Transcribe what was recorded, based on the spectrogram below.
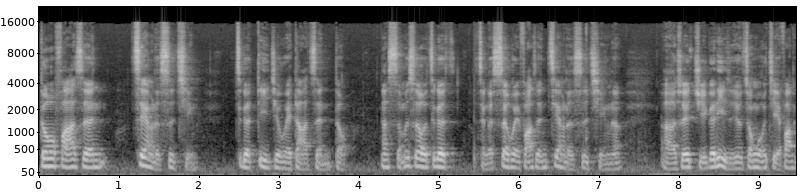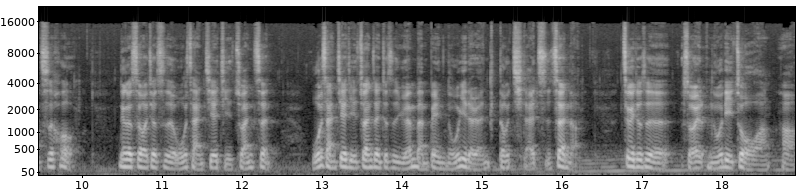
都发生这样的事情，这个地就会大震动。那什么时候这个整个社会发生这样的事情呢？啊，所以举个例子，就中国解放之后，那个时候就是无产阶级专政。无产阶级专政就是原本被奴役的人都起来执政了，这个就是所谓奴隶作王啊。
